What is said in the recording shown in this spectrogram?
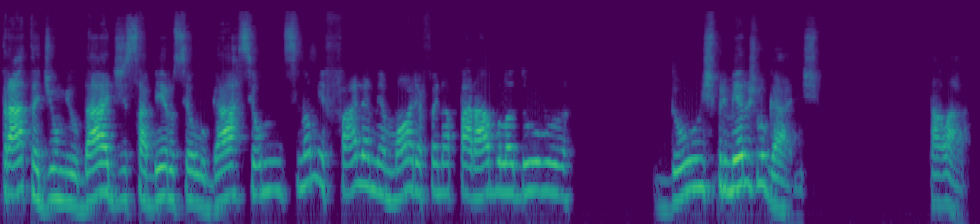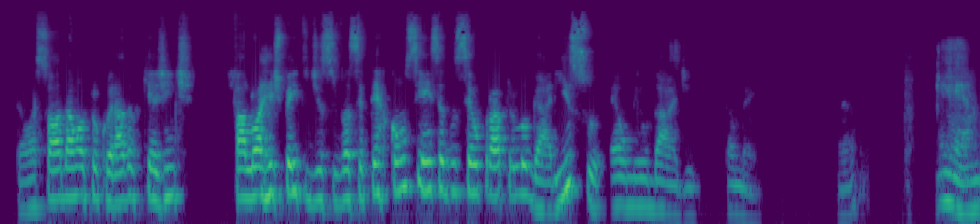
trata de humildade, de saber o seu lugar. Se, eu, se não me falha a memória, foi na parábola do, dos primeiros lugares. Tá lá. Então é só dar uma procurada, porque a gente falou a respeito disso, de você ter consciência do seu próprio lugar. Isso é humildade também. Né? É.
